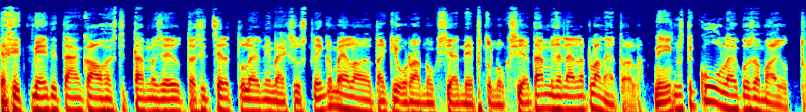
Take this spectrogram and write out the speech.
Ja sitten mietitään kauheasti tämmöisiä juttuja. Sitten siellä tulee nimeksi just niin kuin meillä on jotakin uranuksia, neptunuksia, tämmöisen näillä planeetoilla. Niin. Sitten kuulee joku sama juttu.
